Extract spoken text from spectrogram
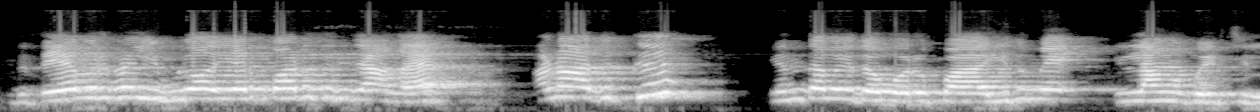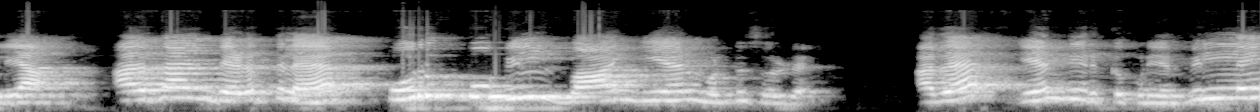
இந்த தேவர்கள் இவ்வளோ ஏற்பாடு செஞ்சாங்க. ஆனா அதுக்கு எந்த வித ஒரு ப இதுமே இல்லாம போயிடுச்சு இல்லையா? அதுதான் இந்த இடத்துல பொறுப்புவில் வாங்கியன்னு மட்டும் சொல்றேன். அத ஏந்தி இருக்கக்கூடிய வில்லை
